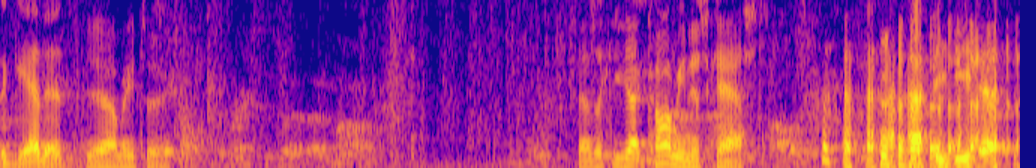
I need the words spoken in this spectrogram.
to get it. Yeah, me too. Sounds like you got communist cast. yeah.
